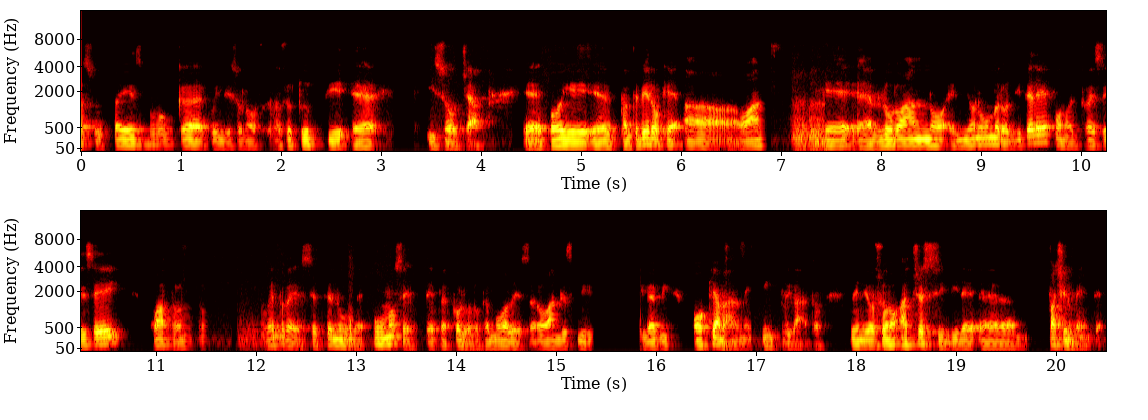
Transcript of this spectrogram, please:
su Facebook, quindi sono su tutti eh, i social. Eh, poi, eh, tant'è vero che, uh, anche, eh, loro hanno il mio numero di telefono, il 366 493 7917 per coloro che volessero anche scrivermi o chiamarmi in privato. Quindi io sono accessibile eh, facilmente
